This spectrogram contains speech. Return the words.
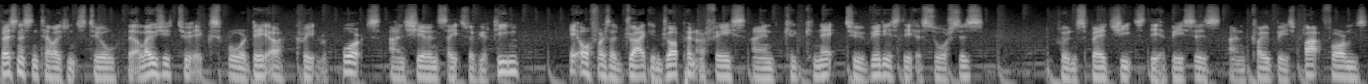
business intelligence tool that allows you to explore data, create reports, and share insights with your team. It offers a drag and drop interface and can connect to various data sources including spreadsheets, databases, and cloud based platforms,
